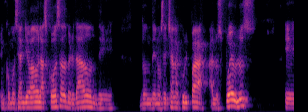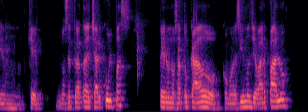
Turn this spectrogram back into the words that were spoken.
en cómo se han llevado las cosas, ¿verdad? Donde, donde nos echan la culpa a los pueblos, eh, que no se trata de echar culpas, pero nos ha tocado, como decimos, llevar palo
